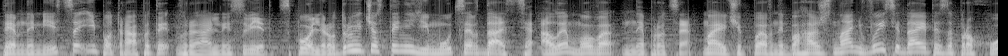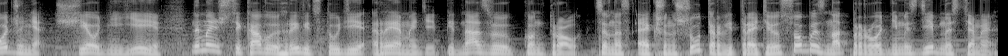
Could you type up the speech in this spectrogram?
темне місце і потрапити в реальний світ. Спойлер, у другій частині йому це вдасться, але мова не про це. Маючи певний багаж знань, ви сідаєте за проходження ще однієї не менш цікавої гри від студії Remedy під назвою Control. Це в нас екшн-шутер від третьої особи з надприродніми здібностями,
